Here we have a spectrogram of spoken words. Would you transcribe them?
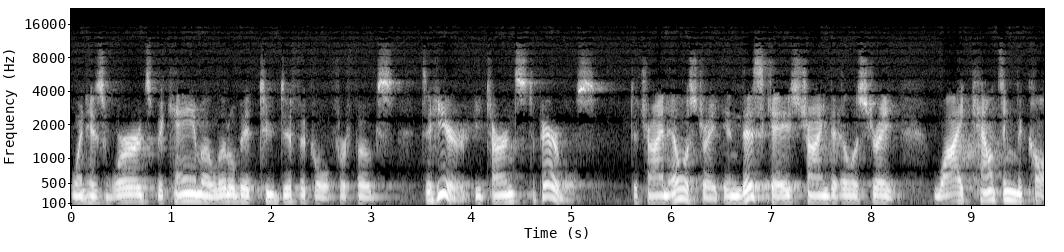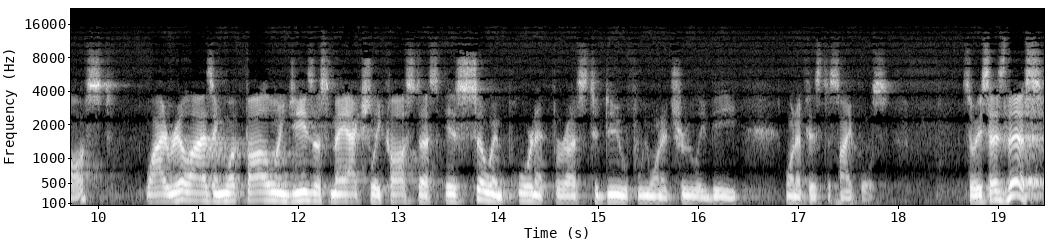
when his words became a little bit too difficult for folks to hear. He turns to parables to try and illustrate. In this case, trying to illustrate why counting the cost, why realizing what following Jesus may actually cost us is so important for us to do if we want to truly be one of his disciples. So he says this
